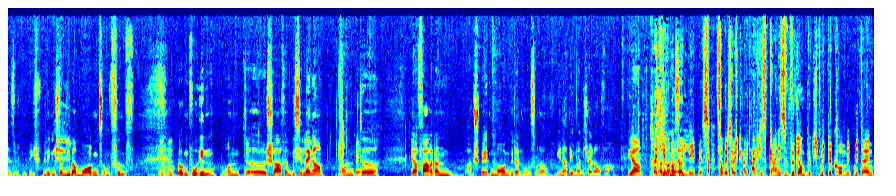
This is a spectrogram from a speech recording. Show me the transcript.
Also ich lege mich dann lieber morgens um fünf Mhm. irgendwo hin und Ja. äh, schlafe ein bisschen länger und Okay. äh, ja, fahre dann am späten Morgen wieder los oder je nachdem, wann ich halt aufwache. Ja, also war noch ein Erlebnis. Sorry, das habe ich, hab ich, hab ich jetzt gar nicht so wirklich, wirklich mitbekommen. Mit, mit deinen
